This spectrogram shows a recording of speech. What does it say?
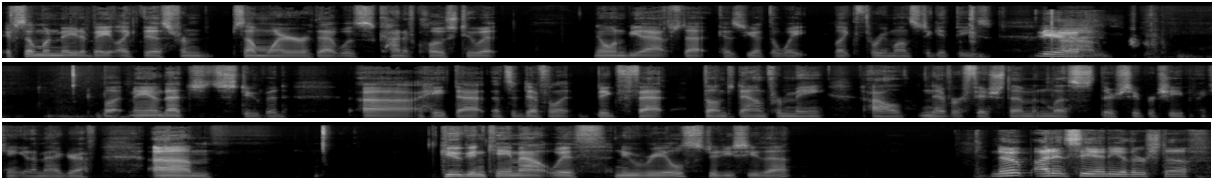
if someone made a bait like this from somewhere that was kind of close to it, no one would be that upset because you have to wait like three months to get these. yeah. Um, but man, that's stupid. Uh, I hate that. That's a definite big fat thumbs down from me. I'll never fish them unless they're super cheap and I can't get a mag draft. Um, Googan came out with new reels. Did you see that? nope, I didn't see any of their stuff.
